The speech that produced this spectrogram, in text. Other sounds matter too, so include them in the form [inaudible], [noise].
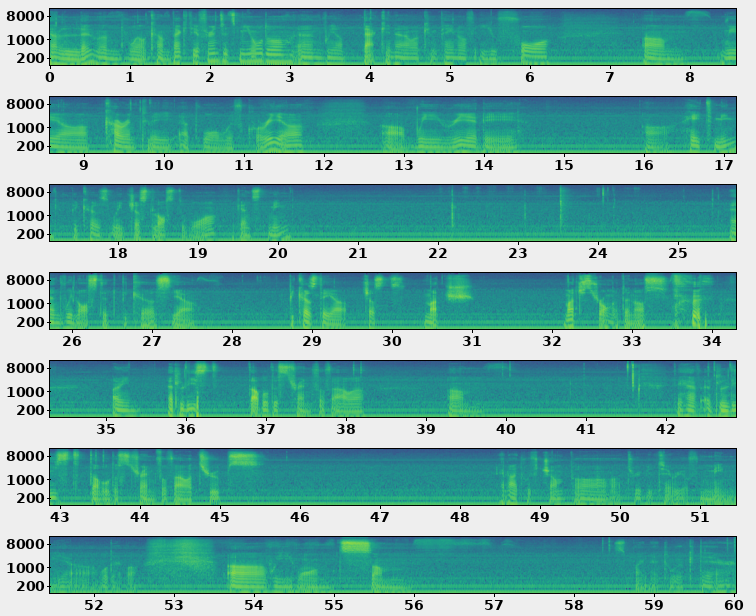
Hello and welcome back dear friends, it's me and we are back in our campaign of EU4. Um, we are currently at war with Korea. Uh, we really uh, hate Ming because we just lost the war against Ming. And we lost it because, yeah, because they are just much much stronger than us. [laughs] I mean, at least double the strength of our um, they have at least double the strength of our troops. Allied with Jumper, tributary of Ming, yeah, whatever. Uh, we want some my network there.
